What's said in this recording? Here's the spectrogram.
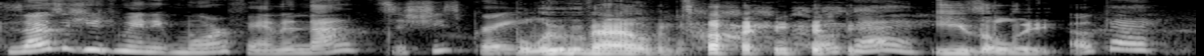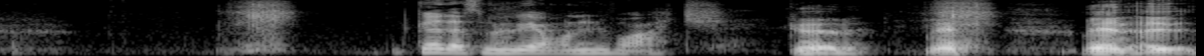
cuz I was a huge Mandy Moore fan and that's she's great. Blue Valentine. Okay. Easily. Okay. Good, that's a movie I wanted to watch. Good. Man, man I,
